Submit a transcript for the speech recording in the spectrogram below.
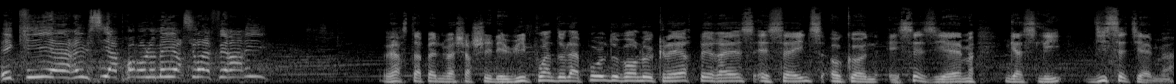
et qui a réussi à prendre le meilleur sur la Ferrari. Verstappen va chercher les 8 points de la pole devant Leclerc, Pérez et Sainz. Ocon est 16e, Gasly 17e.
